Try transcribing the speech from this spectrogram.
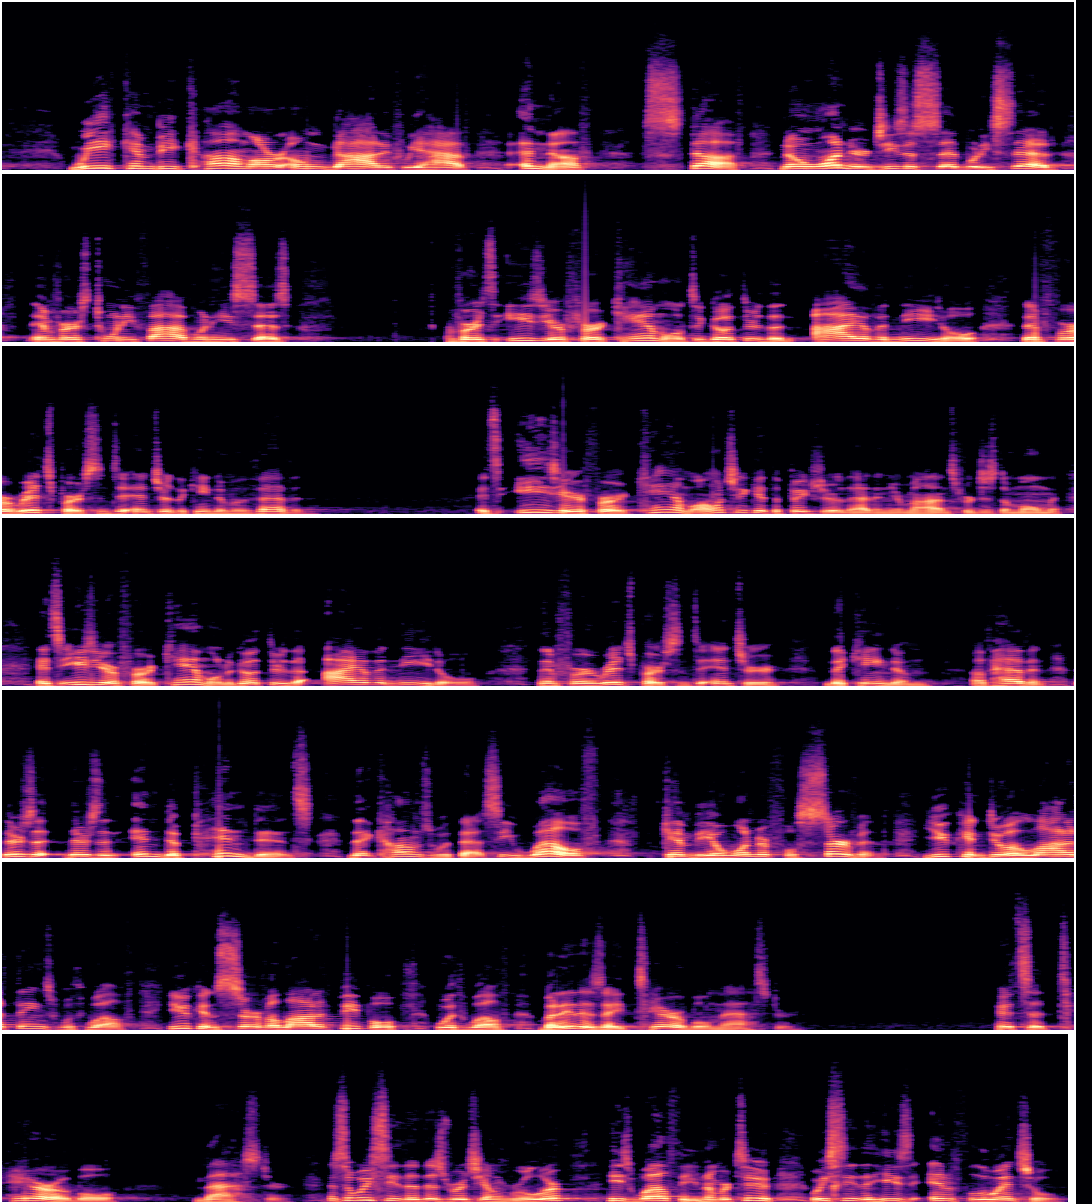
We can become our own God if we have enough stuff. No wonder Jesus said what he said in verse 25 when he says, For it's easier for a camel to go through the eye of a needle than for a rich person to enter the kingdom of heaven. It's easier for a camel. I want you to get the picture of that in your minds for just a moment. It's easier for a camel to go through the eye of a needle than for a rich person to enter the kingdom of heaven. There's, a, there's an independence that comes with that. See, wealth can be a wonderful servant. You can do a lot of things with wealth. You can serve a lot of people with wealth, but it is a terrible master. It's a terrible master. And so we see that this rich young ruler, he's wealthy. Number two, we see that he's influential.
